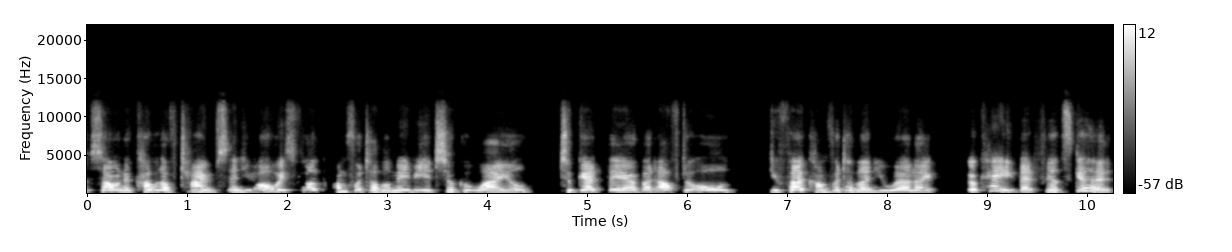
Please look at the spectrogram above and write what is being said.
zone a couple of times and you always felt comfortable, maybe it took a while to get there, but after all, you felt comfortable and you were like, okay, that feels good.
